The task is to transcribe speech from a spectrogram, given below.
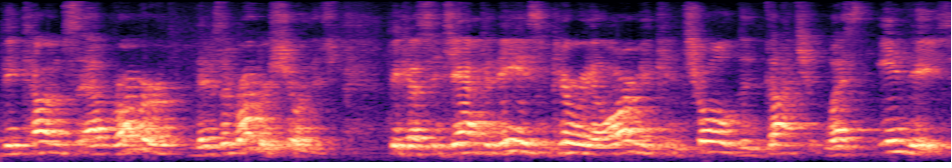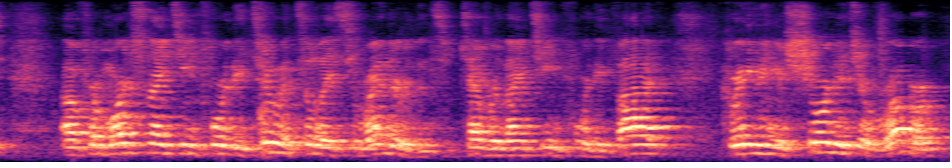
becomes, uh, rubber, there's a rubber shortage because the Japanese Imperial Army controlled the Dutch West Indies uh, from March 1942 until they surrendered in September 1945, creating a shortage of rubber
